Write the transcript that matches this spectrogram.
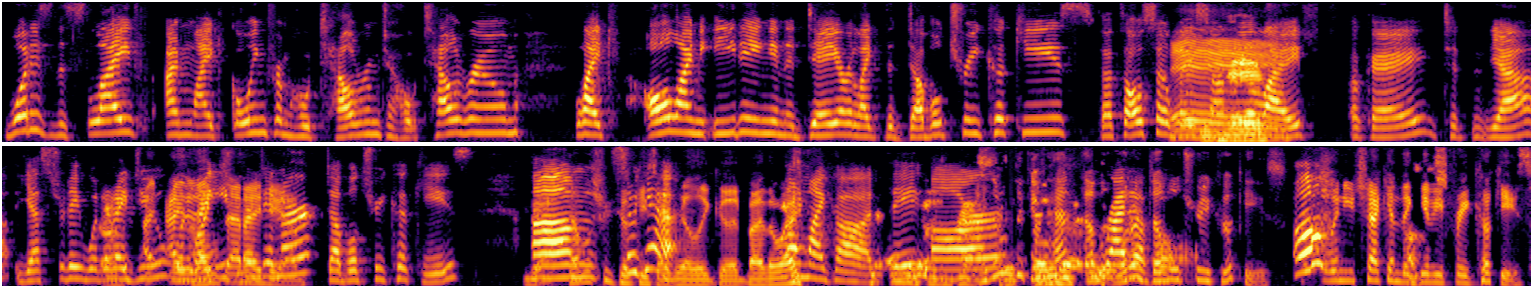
What is this life? I'm like going from hotel room to hotel room. Like all I'm eating in a day are like the DoubleTree cookies. That's also based on real life. Okay. To yeah. Yesterday, what did I do? I- what I did like I eat for idea. dinner? DoubleTree cookies. Yeah, um, DoubleTree so cookies yeah. are really good, by the way. Oh my god, they they're. I don't think I've had double what are Incredible. DoubleTree cookies. Oh, when you check in, they give you free cookies.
